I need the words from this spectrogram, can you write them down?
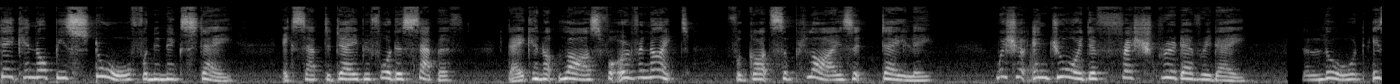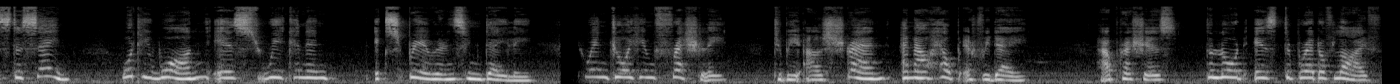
they cannot be stored for the next day except the day before the Sabbath. They cannot last for overnight, for God supplies it daily. We shall enjoy the fresh fruit every day. The Lord is the same. What He wants is we can experience Him daily, to enjoy Him freshly, to be our strength and our help every day. How precious! The Lord is the bread of life.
